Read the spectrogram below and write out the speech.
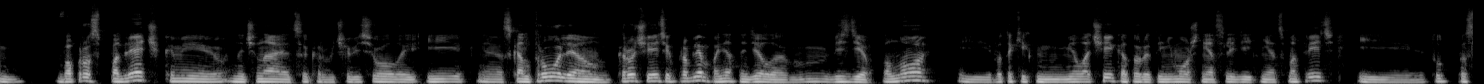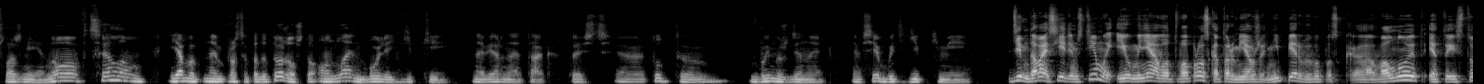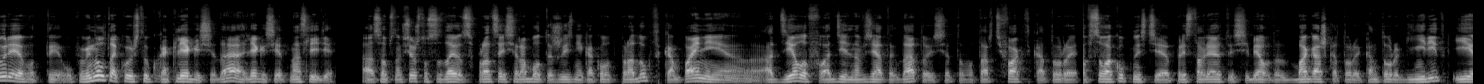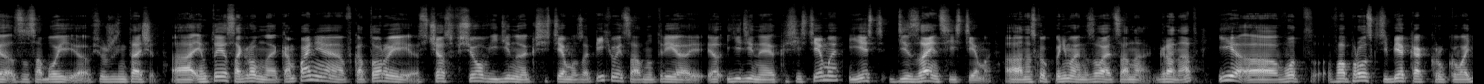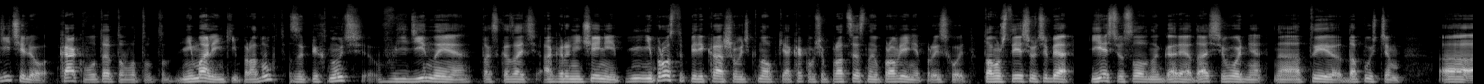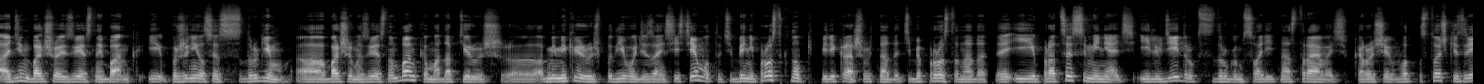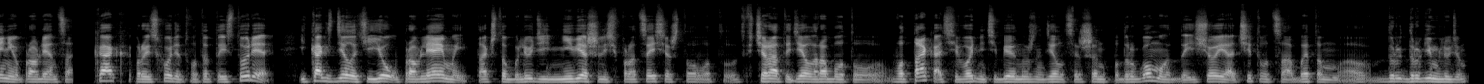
вопрос с подрядчиками начинается, короче, веселый, и э, с контролем. Короче, этих проблем, понятное дело, везде полно, и вот таких мелочей, которые ты не можешь не отследить, не отсмотреть, и тут посложнее. Но в целом я бы, наверное, просто подытожил, что онлайн более гибкий, наверное, так. То есть э, тут э, вынуждены все быть гибкими. Дим, давай съедем с темы. И у меня вот вопрос, который меня уже не первый выпуск э, волнует. Это история, вот ты упомянул такую штуку, как Legacy, да? Legacy — это наследие а, собственно, все, что создается в процессе работы жизни какого-то продукта, компании, отделов отдельно взятых, да, то есть это вот артефакты, которые в совокупности представляют из себя вот этот багаж, который контора генерит и за собой э, всю жизнь тащит. А МТС огромная компания, в которой сейчас все в единую экосистему запихивается, а внутри э, единой экосистемы есть дизайн-система. А, насколько понимаю, называется она Гранат. И а, вот вопрос к тебе как к руководителю, как вот это вот, вот немаленький продукт запихнуть в единые, так сказать, ограничения. Не просто перекрашивать кнопки, а как вообще процессное управление происходит. Потому что если у тебя есть, условно говоря, да, сегодня а, ты, допустим, а, один большой известный банк и поженился с другим а, большим известным банком, адаптируешь, мимикрируешь под его дизайн-систему, то тебе не просто кнопки перекрашивать надо, тебе просто надо э, и процессы менять, и людей друг с другом сводить, настраивать. Короче, вот с точки зрения управленца, как происходит вот эта история и как сделать ее управляемой, так, чтобы люди не вешались в процессе, что вот, вот вчера ты делал работу вот так, а сегодня тебе нужно делать совершенно по-другому, да еще и отчитываться об этом э, друг, другим людям.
